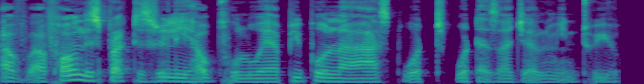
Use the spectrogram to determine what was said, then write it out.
I've, I've found this practice really helpful where people are asked what what does agile mean to you?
